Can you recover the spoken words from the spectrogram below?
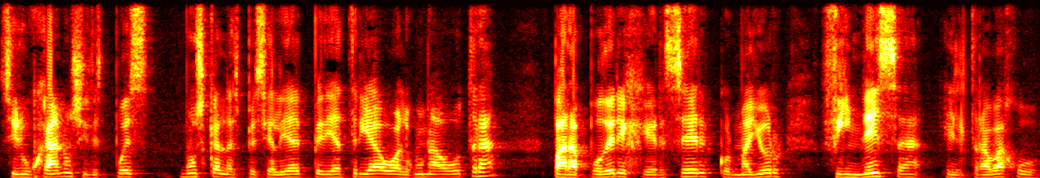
cirujanos y después buscan la especialidad de pediatría o alguna otra para poder ejercer con mayor fineza el trabajo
